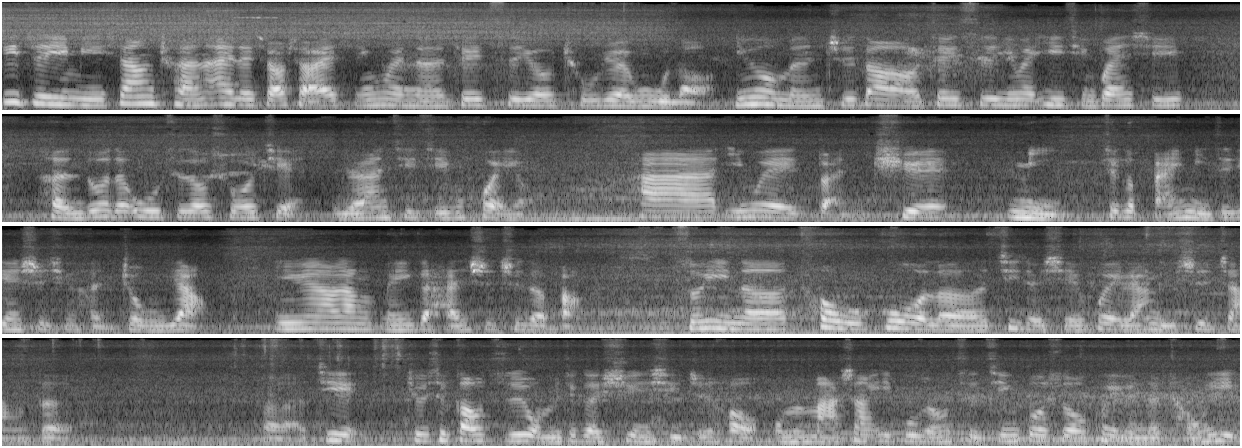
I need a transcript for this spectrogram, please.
一直以米香传爱的小小爱心会呢，这次又出任务了，因为我们知道这次因为疫情关系，很多的物资都缩减，仁安基金会哦，它因为短缺米，这个白米这件事情很重要。因为要让每一个韩式吃得饱，所以呢，透过了记者协会梁理事长的呃介，就是告知我们这个讯息之后，我们马上义不容辞，经过所有会员的同意，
